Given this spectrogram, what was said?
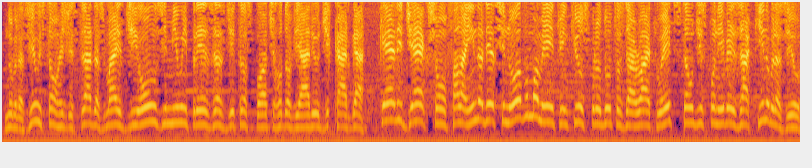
No Brasil estão registradas mais de 11 mil empresas de transporte rodoviário de carga. Kelly Jackson fala ainda desse novo momento em que os produtos da Rightway estão disponíveis aqui no Brasil.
